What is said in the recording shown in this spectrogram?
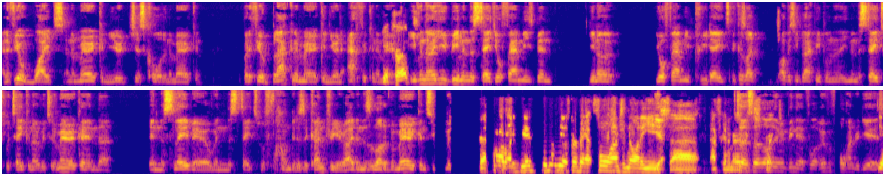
and if you're white and American, you're just called an American. But if you're black and American, you're an African American. Even though you've been in the state, your family's been, you know, your family predates because like obviously black people in the, in the states were taken over to America in the in the slave era when the states were founded as a country, right? And there's a lot of Americans who. They've been there for about 490 years, yeah. uh, African Americans. So, so a lot of them have been there for over 400 years, yeah.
